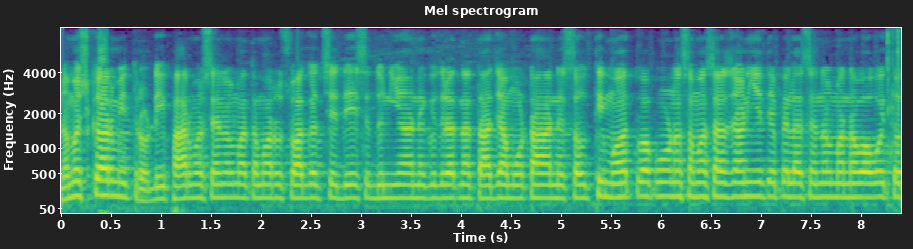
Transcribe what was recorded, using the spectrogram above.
નમસ્કાર મિત્રો, ડી ફાર્મર ચેનલમાં તમારું સ્વાગત છે. દેશ, દુનિયા અને ગુજરાતના તાજા, મોટા અને સૌથી મહત્વપૂર્ણ સમાચાર જાણીએ તે પહેલા ચેનલમાં નવા હોય તો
